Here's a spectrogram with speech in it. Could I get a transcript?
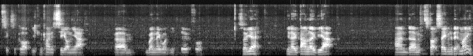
6 o'clock. You can kind of see on the app um, when they want you to do it for. So yeah, you know, download the app and um, start saving a bit of money.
